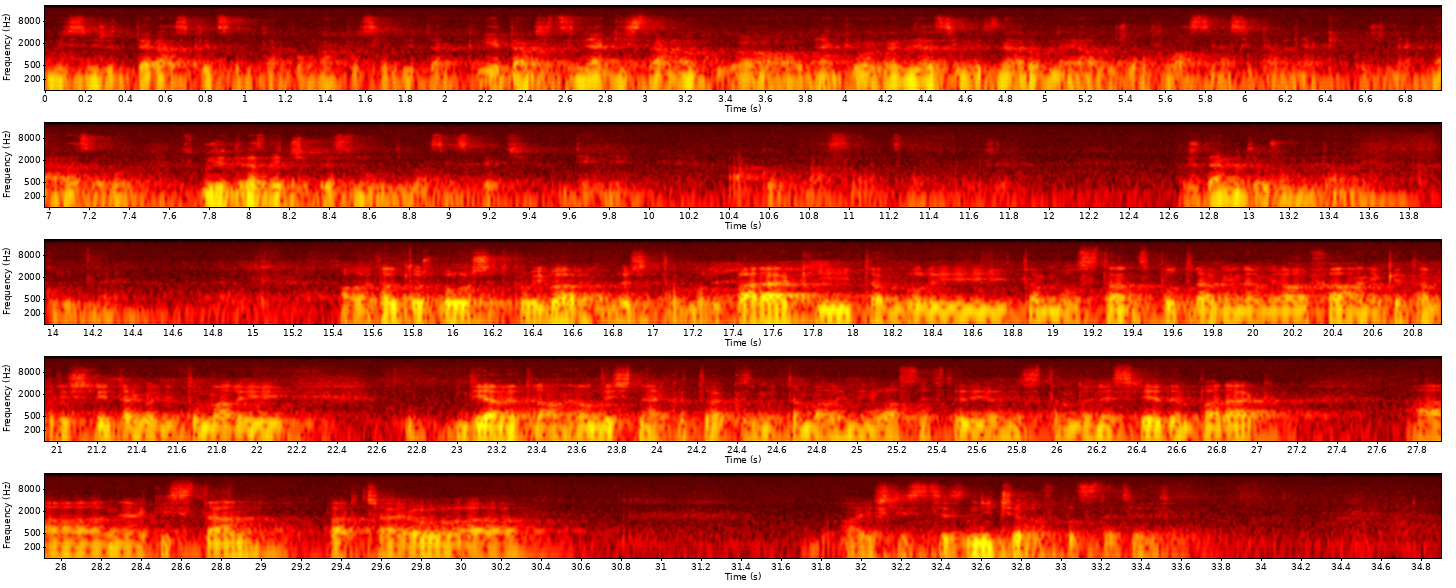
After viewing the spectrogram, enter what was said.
myslím, že teraz, keď som tam bol naposledy, tak je tam síce nejaký stánok o, nejakej organizácie medzinárodnej, ale už vlastne asi tam nejaký, akože nejak nárazovo, už je teraz väčší presun ľudí vlastne späť denne, ako na Slovensku. Takže, takže dajme to už momentálne kľudné. Ale tam to už bolo všetko vybavené, že tam boli paráky, tam, boli, tam bol stan s potravinami, ale chalani, keď tam prišli, tak oni to mali diametrálne odlišné ako to, ako sme tam mali my vlastne vtedy. Oni si tam donesli jeden parák a nejaký stan, pár čajov a, a išli ste z ničoho v podstate.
